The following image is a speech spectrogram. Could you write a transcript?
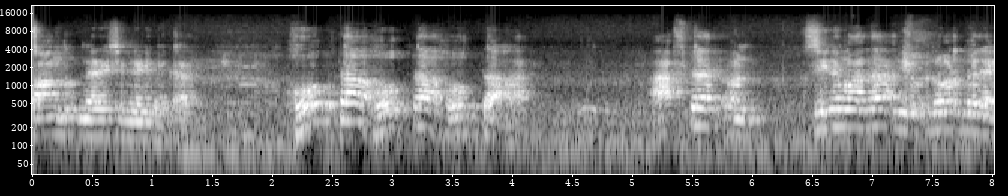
ಸಾಂಗ್ ನರೇಷನ್ ನಡಿಬೇಕಾದ್ರೆ ಹೋಗ್ತಾ ಹೋಗ್ತಾ ಹೋಗ್ತಾ ಆಫ್ಟರ್ ಒಂದು ಸಿನಿಮಾದ ನೀವು ನೋಡಿದ್ಮೇಲೆ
